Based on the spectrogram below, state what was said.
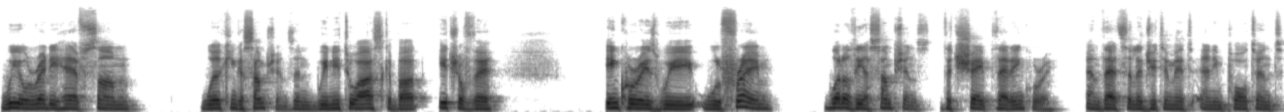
we already have some working assumptions, and we need to ask about each of the inquiries we will frame what are the assumptions that shape that inquiry? And that's a legitimate and important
